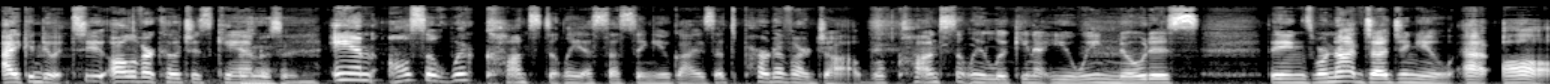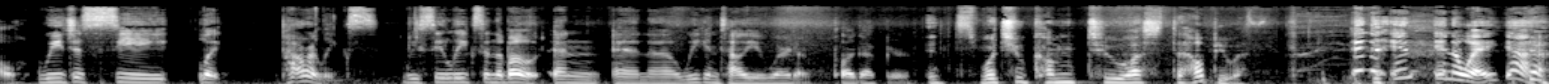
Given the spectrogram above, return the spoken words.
I can do it too. All of our coaches can, and also we're constantly assessing you guys. That's part of our job. We're constantly looking at you. We notice things. We're not judging you at all. We just see power leaks. We see leaks in the boat, and and uh, we can tell you where to plug up your. It's what you come to us to help you with. In, in, in a way, yeah.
